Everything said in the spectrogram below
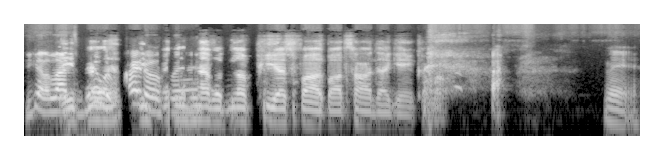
you got a lot to do with Kratos, man. have enough PS5 by the time that game come out. man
